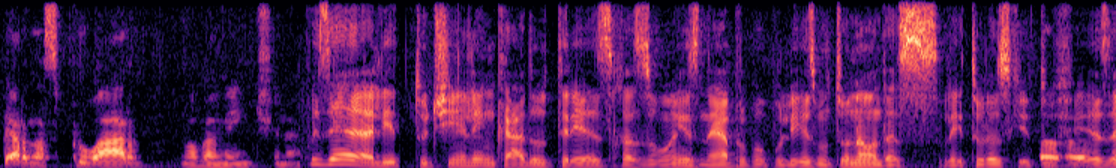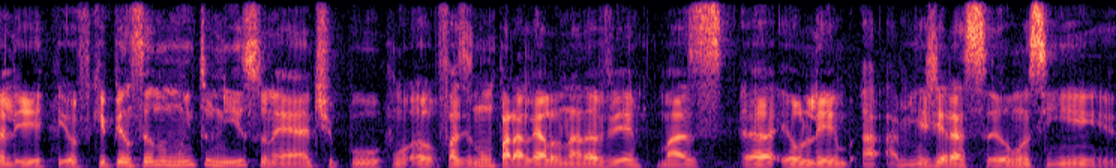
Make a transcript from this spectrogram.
pernas pro ar novamente, né? Pois é, ali tu tinha elencado três razões, né, pro populismo. Tu não, das leituras que tu Aham. fez ali. E eu fiquei pensando muito nisso, né, tipo, fazendo um paralelo nada a ver. Mas uh, eu lembro, a, a minha geração, assim,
